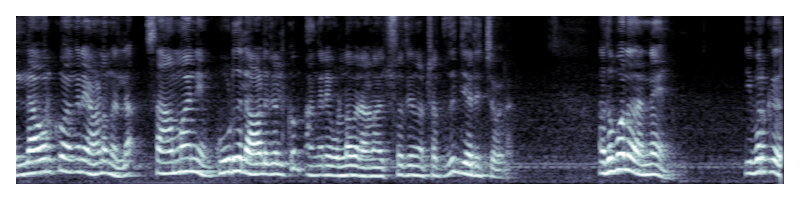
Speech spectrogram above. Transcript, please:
എല്ലാവർക്കും അങ്ങനെയാണെന്നല്ല സാമാന്യം കൂടുതൽ ആളുകൾക്കും അങ്ങനെയുള്ളവരാണ് അശ്വതി നക്ഷത്രത്തിൽ ജനിച്ചവർ അതുപോലെ തന്നെ ഇവർക്ക്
